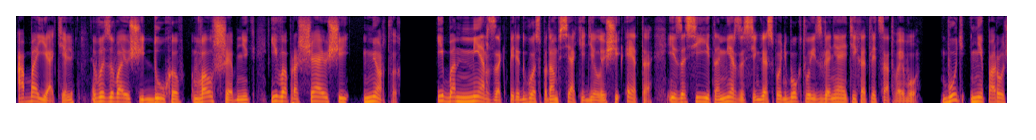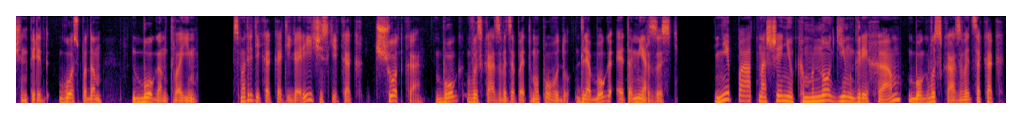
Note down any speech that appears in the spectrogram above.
обаятель, вызывающий духов, волшебник и вопрошающий мертвых. Ибо мерзок перед Господом всякий, делающий это, и за сии-то мерзости Господь Бог твой изгоняет их от лица твоего. Будь непорочен перед Господом Богом твоим, Смотрите, как категорически, как четко Бог высказывается по этому поводу. Для Бога это мерзость. Не по отношению к многим грехам Бог высказывается как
